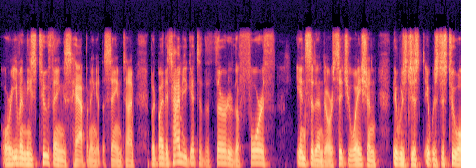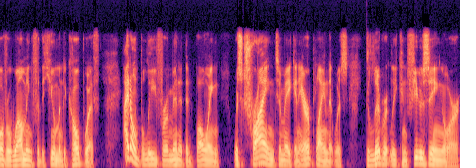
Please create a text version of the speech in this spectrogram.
or even these two things happening at the same time. But by the time you get to the third or the fourth incident or situation, it was just it was just too overwhelming for the human to cope with. I don't believe for a minute that Boeing was trying to make an airplane that was deliberately confusing or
